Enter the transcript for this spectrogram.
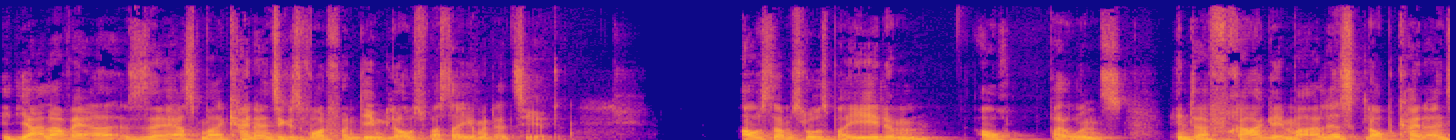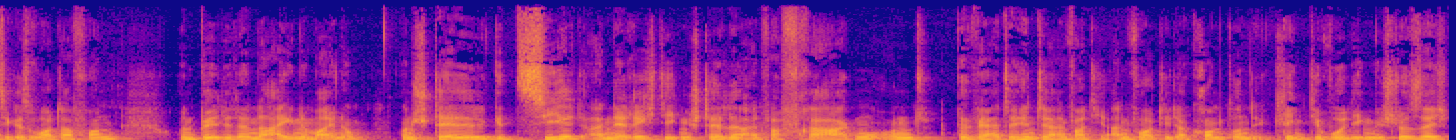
idealerweise erstmal kein einziges Wort von dem glaubst, was da jemand erzählt. Ausnahmslos bei jedem, auch bei uns. Hinterfrage immer alles, glaub kein einziges Wort davon und bilde deine eigene Meinung. Und stell gezielt an der richtigen Stelle einfach Fragen und bewerte hinterher einfach die Antwort, die da kommt und klingt dir wohl irgendwie schlüssig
